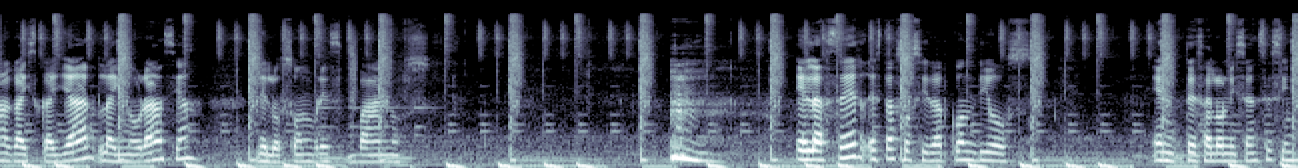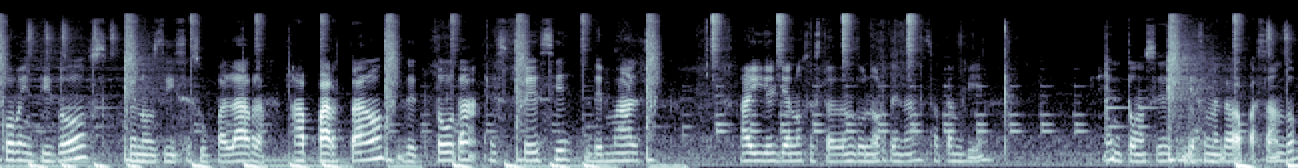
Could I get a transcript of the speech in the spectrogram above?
hagáis callar la ignorancia de los hombres vanos. El hacer esta sociedad con Dios en Tesalonicenses 5:22 que nos dice su palabra, apartados de toda especie de mal. Ahí él ya nos está dando una ordenanza también. Entonces ya se me andaba pasando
